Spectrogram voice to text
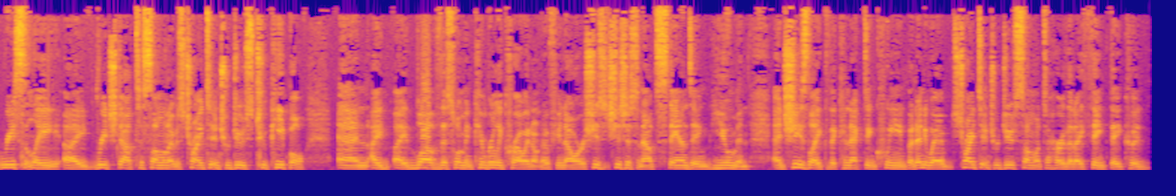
recently, I reached out to someone I was trying to introduce to people, and I, I love this woman, Kimberly Crow. I don't know if you know her. She's she's just an outstanding human, and she's like the connecting queen. But anyway, I'm trying to introduce someone to her that I think they could,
